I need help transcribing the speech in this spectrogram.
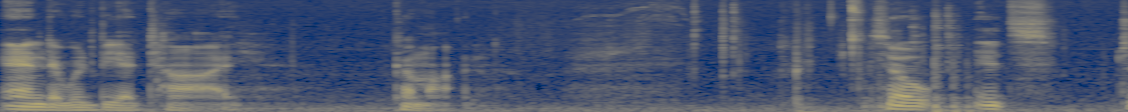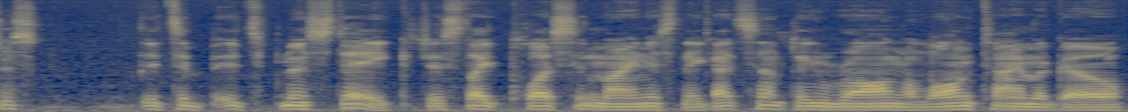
and it would be a tie. Come on. So it's just it's a it's a mistake. Just like plus and minus, they got something wrong a long time ago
